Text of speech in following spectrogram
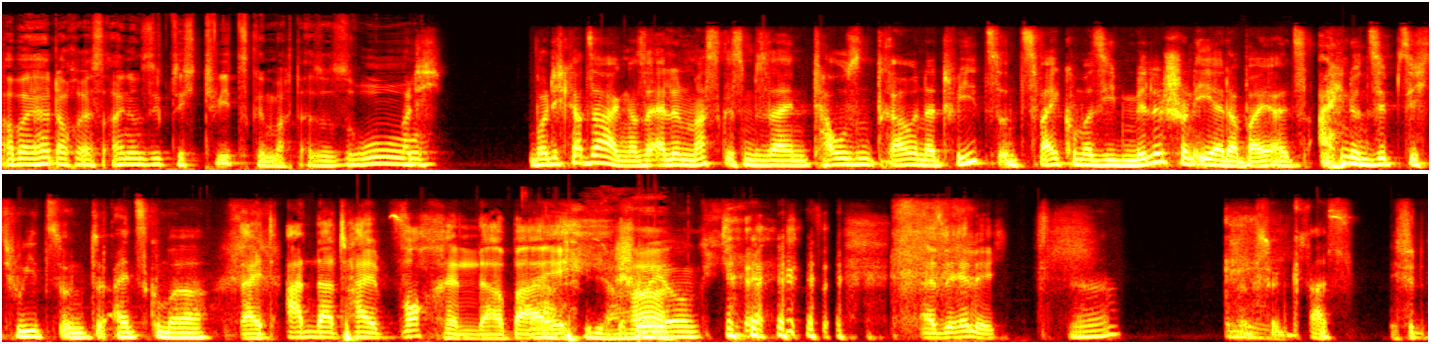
Aber er hat auch erst 71 Tweets gemacht. Also so. Wollte ich, wollte ich gerade sagen. Also Elon Musk ist mit seinen 1300 Tweets und 2,7 Mille schon eher dabei als 71 Tweets und 1, Seit anderthalb Wochen dabei. ja, Entschuldigung. Also ehrlich. Ja. Das ist schon krass. Ich finde,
